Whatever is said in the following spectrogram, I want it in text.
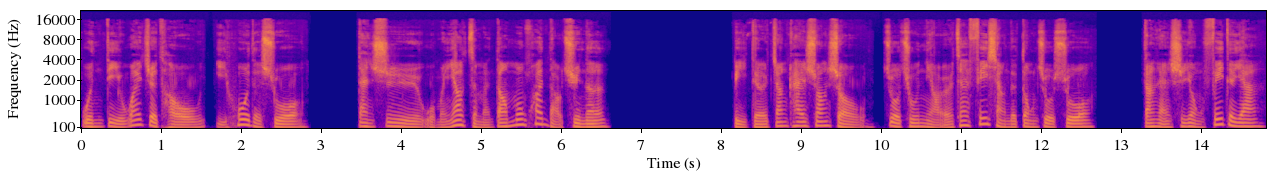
温蒂歪着头，疑惑地说：“但是我们要怎么到梦幻岛去呢？”彼得张开双手，做出鸟儿在飞翔的动作，说：“当然是用飞的呀！”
